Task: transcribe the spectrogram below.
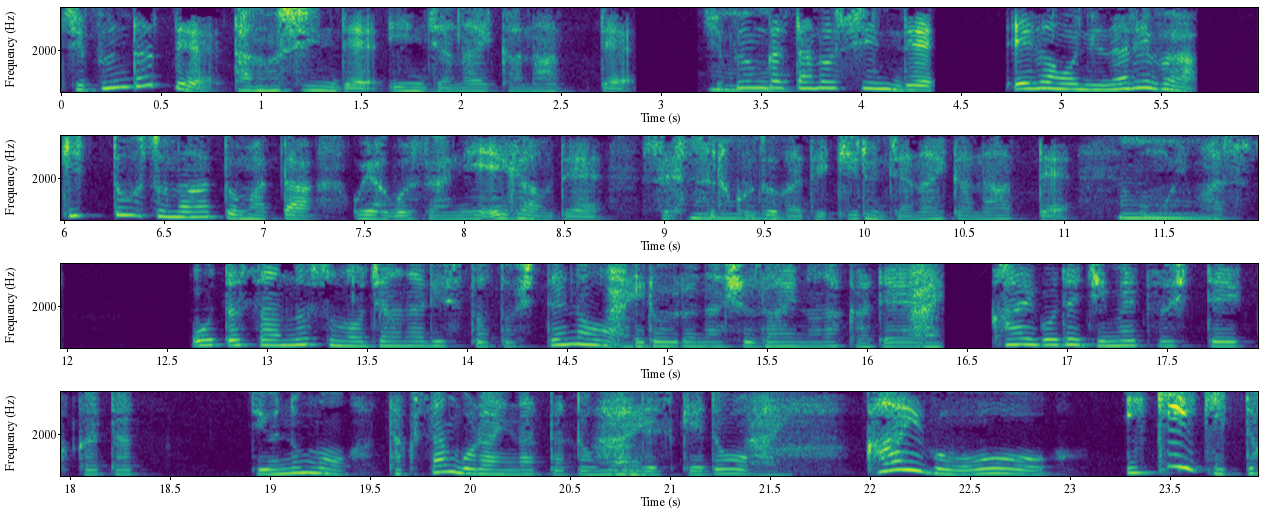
自分だって楽しんでいいんじゃないかなって。自分が楽しんで笑顔になれば、きっとその後また親御さんに笑顔で接することができるんじゃないかなって思います。太田さんのそのジャーナリストとしてのいろいろな取材の中で、はい、介護で自滅していく方っていうのもたくさんご覧になったと思うんですけど、はいはい、介護を生き生きと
